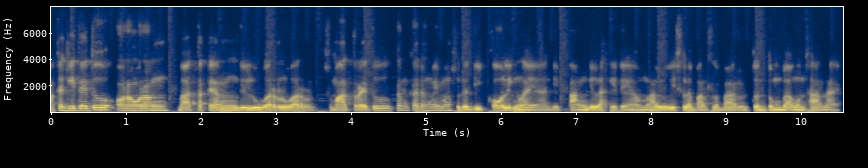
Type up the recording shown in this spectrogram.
maka kita itu orang-orang Batak yang di luar-luar Sumatera itu kan kadang memang sudah di calling lah ya, dipanggil lah gitu ya melalui selebaran-selebaran itu untuk membangun sana.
